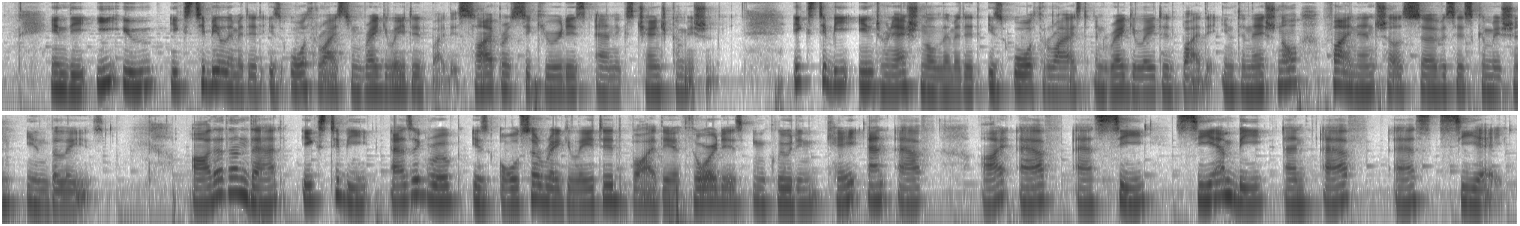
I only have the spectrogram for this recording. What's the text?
In the EU, XTB Limited is authorized and regulated by the Cyprus Securities and Exchange Commission. XTB International Limited is authorized and regulated by the International Financial Services Commission in Belize. Other than that, XTB as a group is also regulated by the authorities including KNF, IFSC, CMB and FSCA.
